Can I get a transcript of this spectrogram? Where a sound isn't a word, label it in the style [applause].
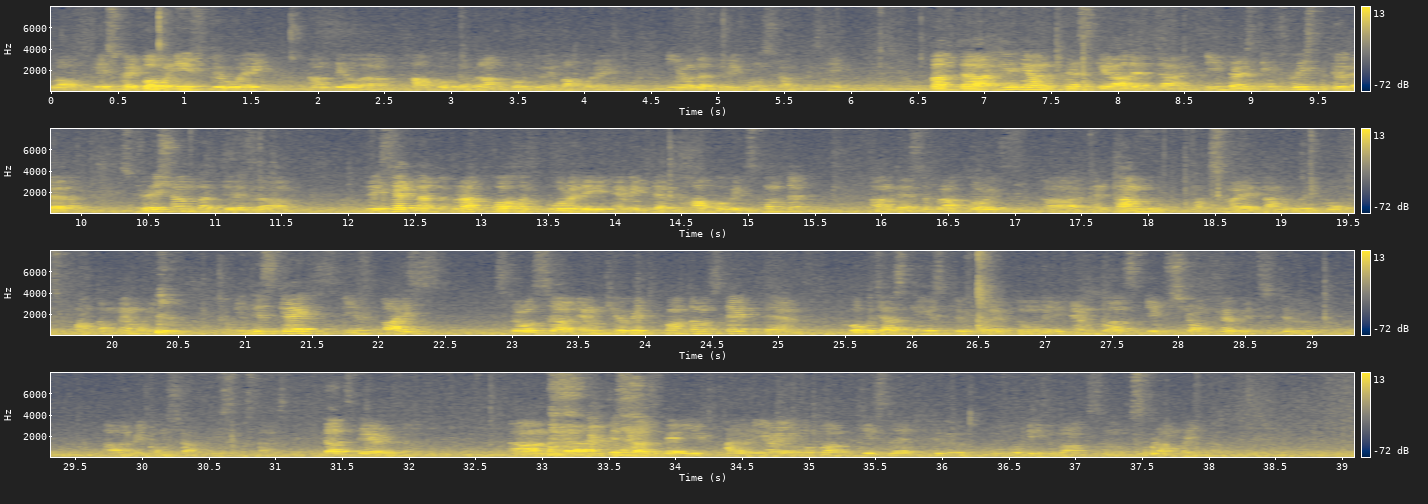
well, basically Bob needs to wait until uh, half of the black hole to evaporate in order to reconstruct the state. But uh, Hayden and Preskill added an interesting twist to the situation that there's a, they said that the black hole has already emitted half of its content, and then the black hole is uh, entangled, maximally entangled with Bob's quantum memory. In this case, if Alice throws m qubit quantum state, then Bob just needs to collect only m plus epsilon qubits to uh, reconstruct this state. That's their result. And uh, this was very pioneering work. This led to all these works on scrambling.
